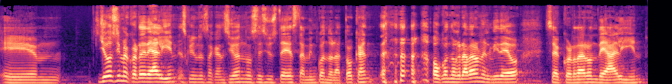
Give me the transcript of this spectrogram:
Eh, yo sí me acordé de alguien escribiendo esta canción, no sé si ustedes también cuando la tocan o cuando grabaron el video se acordaron de alguien.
